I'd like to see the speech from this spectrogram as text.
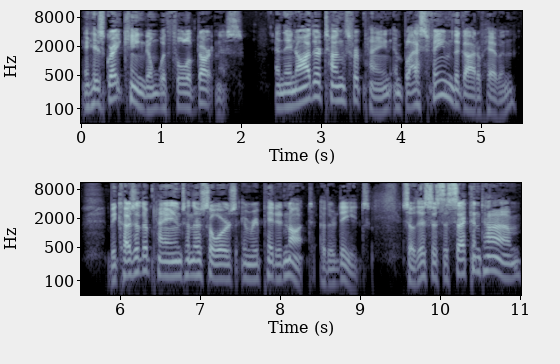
and his great kingdom was full of darkness. And they gnawed their tongues for pain, and blasphemed the God of heaven, because of their pains and their sores, and repented not of their deeds. So this is the second time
